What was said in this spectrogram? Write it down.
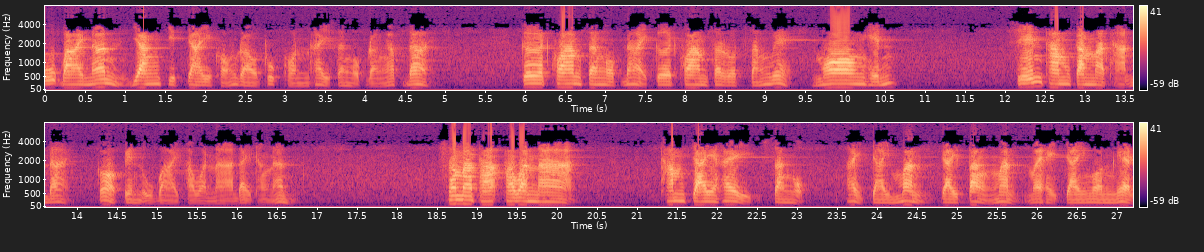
อุบายนั้นยังจิตใจของเราทุกคนให้สงบระงับได้ เกิดความสงบได้ เกิดความสลดสังเวชมองเห็นศีลธรรมกรรมฐานได้ ก็เป็นอุบายภาวนาได้ทางนั้น สมถภาวนาทำใจให้สงบ ให้ใจมั่น ใจตั้งมั่น ไม่ให้ใจงอนแง่น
